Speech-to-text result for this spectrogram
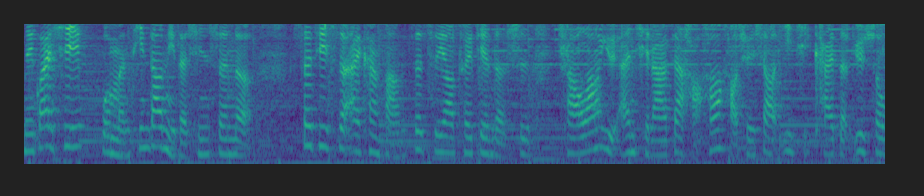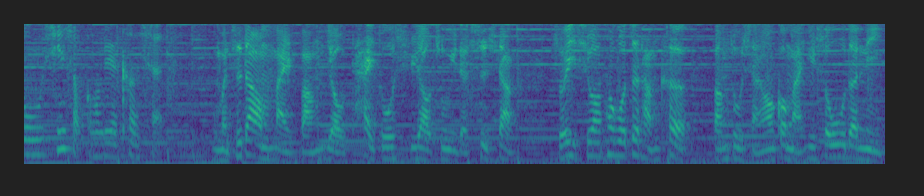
没关系，我们听到你的心声了。设计师爱看房，这次要推荐的是乔王与安琪拉在好好好学校一起开的预售屋新手攻略课程。我们知道买房有太多需要注意的事项。所以希望透过这堂课，帮助想要购买预售屋的你，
